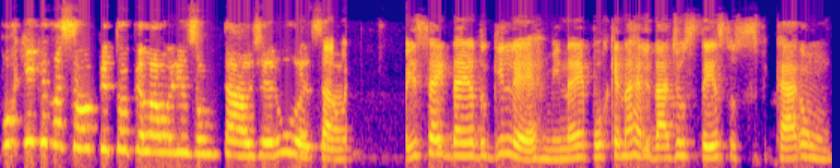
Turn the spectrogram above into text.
Por que, que você optou pela horizontal, Jerusa? Então, isso é a ideia do Guilherme, né? Porque na realidade os textos ficaram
